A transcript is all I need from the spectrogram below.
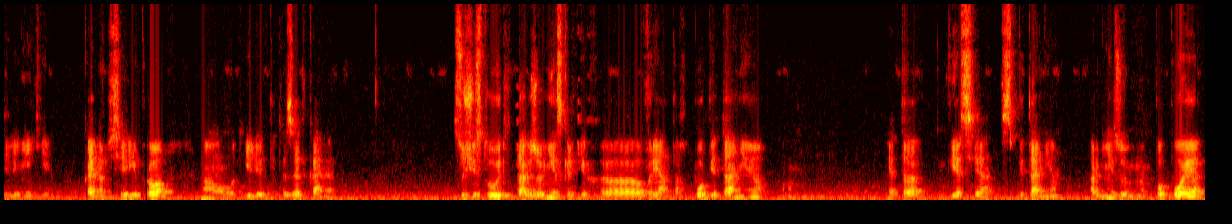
линейке камер серии Pro вот, или PTZ камер. Существует также в нескольких э, вариантах по питанию. Это версия с питанием, организуемым по POE,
